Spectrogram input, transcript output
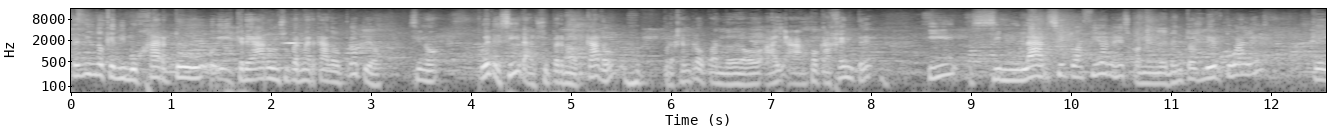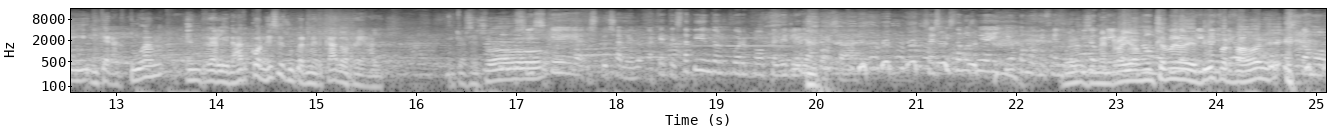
teniendo que dibujar tú y crear un supermercado propio, sino puedes ir al supermercado, por ejemplo, cuando haya poca gente, y simular situaciones con elementos virtuales que interactúan en realidad con ese supermercado real. Entonces eso... Si es que, escúchame, ¿a qué te está pidiendo el cuerpo pedirle ya cosas? O sea, es que estamos muy ahí yo como diciendo... Bueno, si me enrollo mucho me, lo decís, por favor. ¿eh? Es como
